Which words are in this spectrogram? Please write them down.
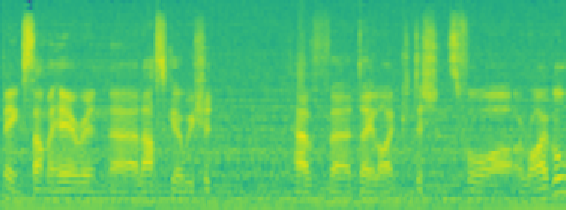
being summer here in uh, Alaska, we should have uh, daylight conditions for our arrival.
